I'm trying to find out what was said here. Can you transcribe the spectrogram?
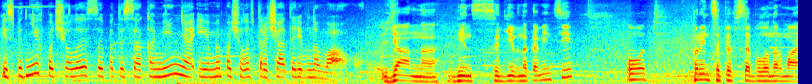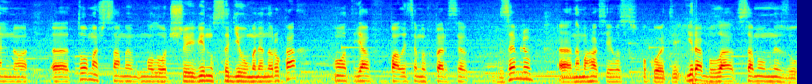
і з під ніг почали сипатися каміння, і ми почали втрачати рівновагу. Ян він сидів на камінці. От, в принципі, все було нормально. Е, Томаш, саме молодший, він сидів у мене на руках. От я палицями вперся в землю, е, намагався його заспокоїти. Іра була в самому низу.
